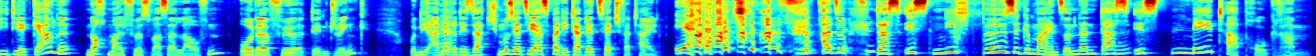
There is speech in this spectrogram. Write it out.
die dir gerne nochmal fürs Wasser laufen oder für den Drink. Und die andere, Ja. die sagt, ich muss jetzt hier erstmal die Tabletts fertig verteilen. Ja, Also, das ist nicht böse gemeint, sondern Mhm. das ist ein Metaprogramm.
